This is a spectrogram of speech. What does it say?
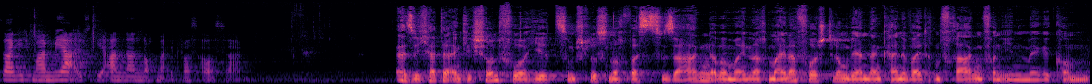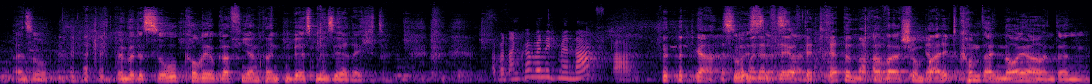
sage ich mal, mehr als die anderen, noch mal etwas aussagen? Also ich hatte eigentlich schon vor, hier zum Schluss noch was zu sagen, aber mein, nach meiner Vorstellung wären dann keine weiteren Fragen von Ihnen mehr gekommen. Also wenn wir das so choreografieren könnten, wäre es mir sehr recht. Aber dann können wir nicht mehr nachfragen. Ja, das so kann man dann vielleicht dann. auf der Treppe machen. Aber schon bald kommt ein neuer und dann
